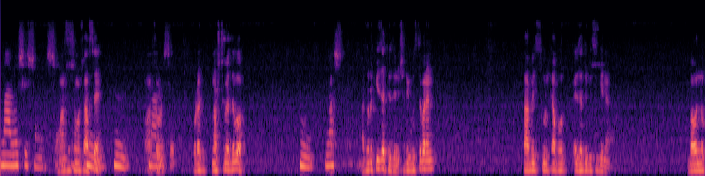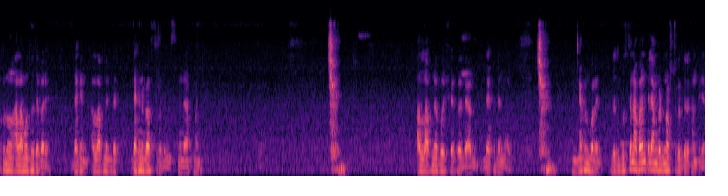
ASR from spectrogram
মানুষের সমস্যা মানুষের সমস্যা আছে? হুম আচ্ছা, ওটা- নষ্ট করে দেবো? হুম নষ্ট। আচ্ছা ওটা কি জাতীয় জিনিস? সেটা কি বুঝতে পারেন? তাবিজ চুল কাপড় এই জাতীয় কিছু কিনা? বা অন্য কোনো আলামত হতে পারে? দেখেন আল্লাহ আপনাকে দেখানোর ব্যবস্থা করে দেবে বিসমিল্লাহির রহমানির আল্লাহ আপনার পরিষ্কার করে দেখা দেন এখন বলেন যদি বুঝতে না পারেন তাহলে আমরা নষ্ট করে দেবো এখান থেকে।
